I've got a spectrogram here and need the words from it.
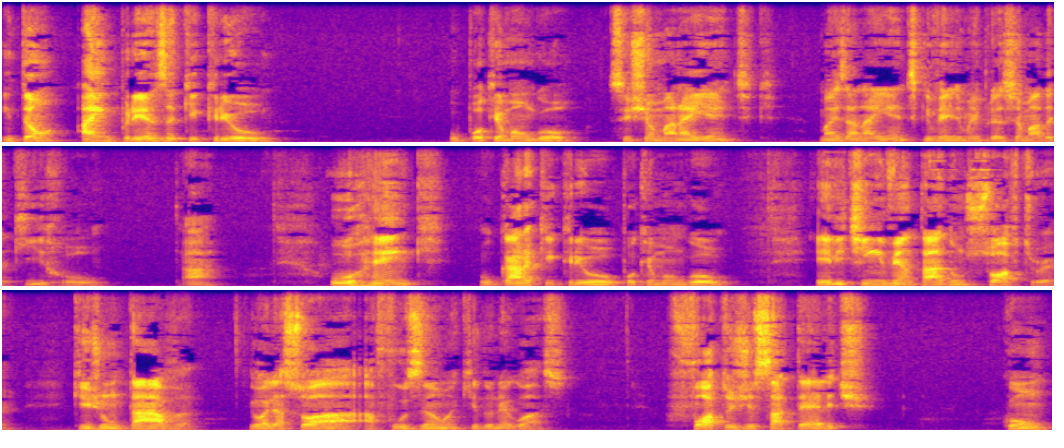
Então, a empresa que criou o Pokémon Go se chama Niantic, mas a Niantic vem de uma empresa chamada Keyhole, tá? O Hank, o cara que criou o Pokémon Go, ele tinha inventado um software que juntava, e olha só a, a fusão aqui do negócio, fotos de satélite com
